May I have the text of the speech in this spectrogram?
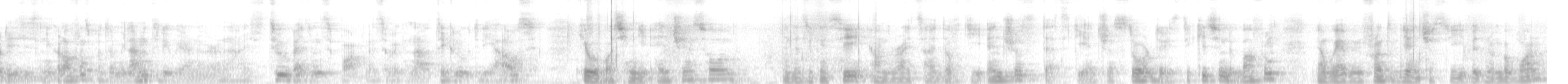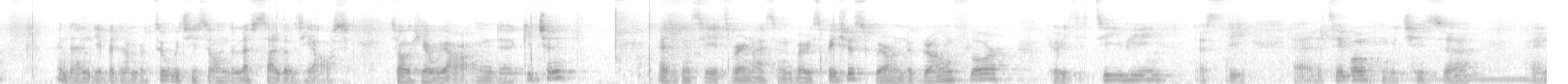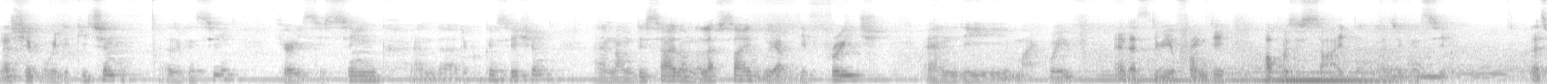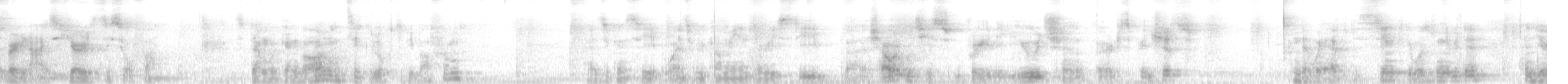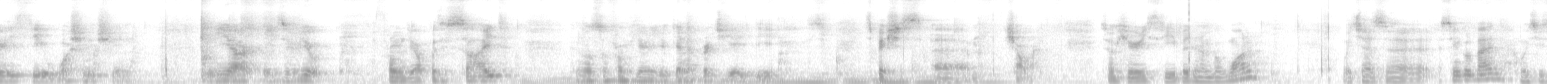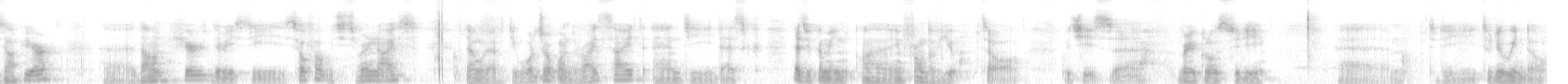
Nicola from Spot Milano. Today we are in a very nice two bedrooms apartment. So we can now take a look to the house. Here we're watching the entrance hall. And as you can see on the right side of the entrance, that's the entrance door. There is the kitchen, the bathroom. And we have in front of the entrance the bed number one. And then the bed number two, which is on the left side of the house. So here we are in the kitchen. As you can see, it's very nice and very spacious. We are on the ground floor. Here is the TV. That's the the table which is uh, in a shape with the kitchen. As you can see here is the sink and uh, the cooking station. And on this side on the left side we have the fridge and the microwave. And that's the view from the opposite side as you can see. That's very nice. Here is the sofa. So then we can go on and take a look to the bathroom as you can see as we come in there is the uh, shower which is really huge and very spacious. And then we have the sink the washing bidet and here is the washing machine. And here is a view from the opposite side and also from here you can appreciate the spacious um, shower. So here is the bed number one which has a single bed which is up here. Uh, down here there is the sofa which is very nice then we have the wardrobe on the right side and the desk as you come in uh, in front of you. So which is uh, very close to the um, to the to the window.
